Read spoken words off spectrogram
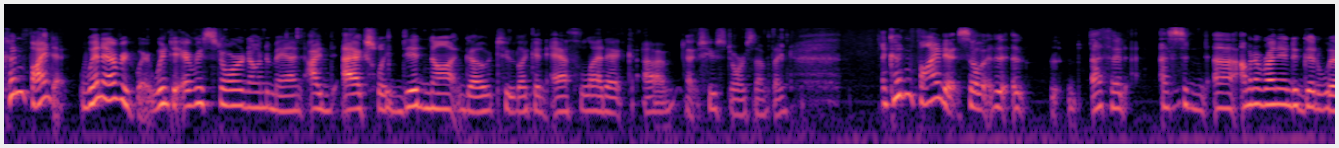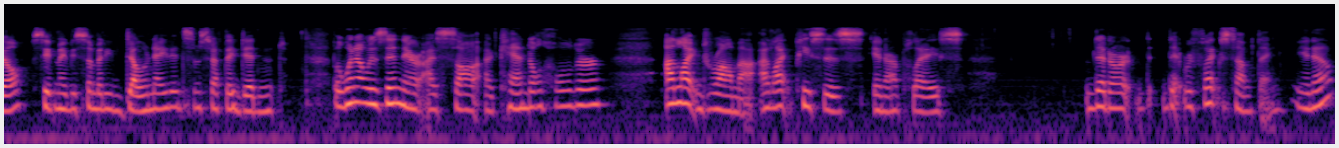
Couldn't find it. Went everywhere. Went to every store known to man. I, actually did not go to like an athletic um, shoe store or something. I couldn't find it. So it, it, I said, I said, uh, I'm going to run into Goodwill, see if maybe somebody donated some stuff. They didn't. But when I was in there, I saw a candle holder I like drama. I like pieces in our place that are that reflect something, you know.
